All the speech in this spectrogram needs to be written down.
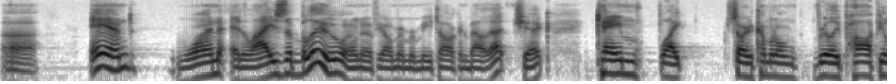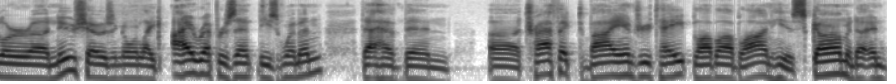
Uh, and one Eliza Bleu, I don't know if y'all remember me talking about that chick, came like started coming on really popular uh, news shows and going like, I represent these women that have been uh, trafficked by Andrew Tate, blah blah blah, and he is scum, and uh, and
